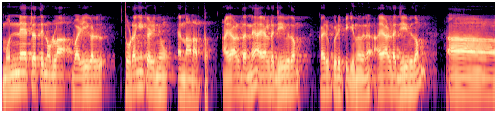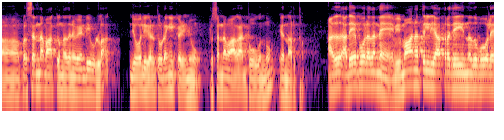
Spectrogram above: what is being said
മുന്നേറ്റത്തിനുള്ള വഴികൾ തുടങ്ങിക്കഴിഞ്ഞു എന്നാണ് അർത്ഥം. അയാൾ തന്നെ അയാളുടെ ജീവിതം കരുപ്പിടിപ്പിക്കുന്നതിന് അയാളുടെ ജീവിതം പ്രസന്നമാക്കുന്നതിന് വേണ്ടിയുള്ള ജോലികൾ തുടങ്ങിക്കഴിഞ്ഞു പ്രസന്നമാകാൻ പോകുന്നു എന്നർത്ഥം. അത് അതേപോലെ തന്നെ വിമാനത്തിൽ യാത്ര ചെയ്യുന്നത് പോലെ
